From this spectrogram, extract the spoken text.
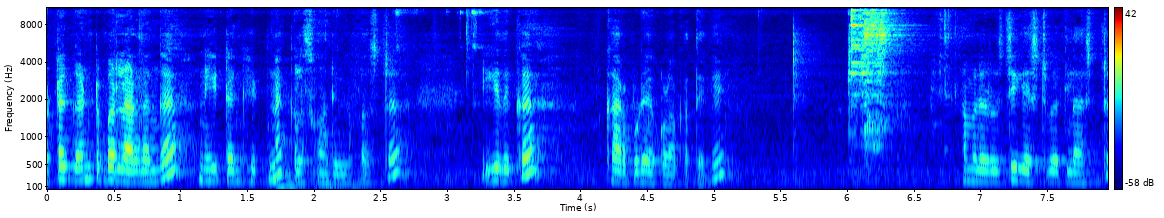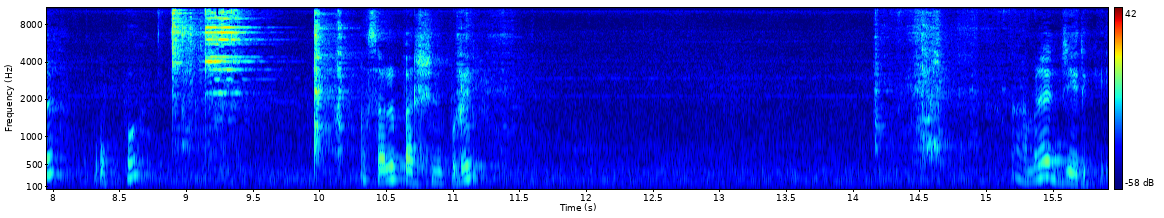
ಒಟ್ಟು ಗಂಟು ಬರಲಾರ್ದಂಗೆ ನೀಟಾಗಿ ಹಿಟ್ಟನ್ನ ಕಲಿಸ್ಕೊಂಡಿವಿ ಫಸ್ಟ್ ಈಗ ಇದಕ್ಕೆ ಖಾರ ಪುಡಿ ಹಾಕೊಳಕತ್ತೀವಿ. ಆಮೇಲೆ ರುಚಿಗೆ ಎಷ್ಟು ಬೇಕು ಅಷ್ಟು? ಉಪ್ಪು. ಸ್ವಲ್ಪ ಅರಿಶಿನ ಪುಡಿ. ಆಮೇಲೆ ಜೀರಿಗೆ.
